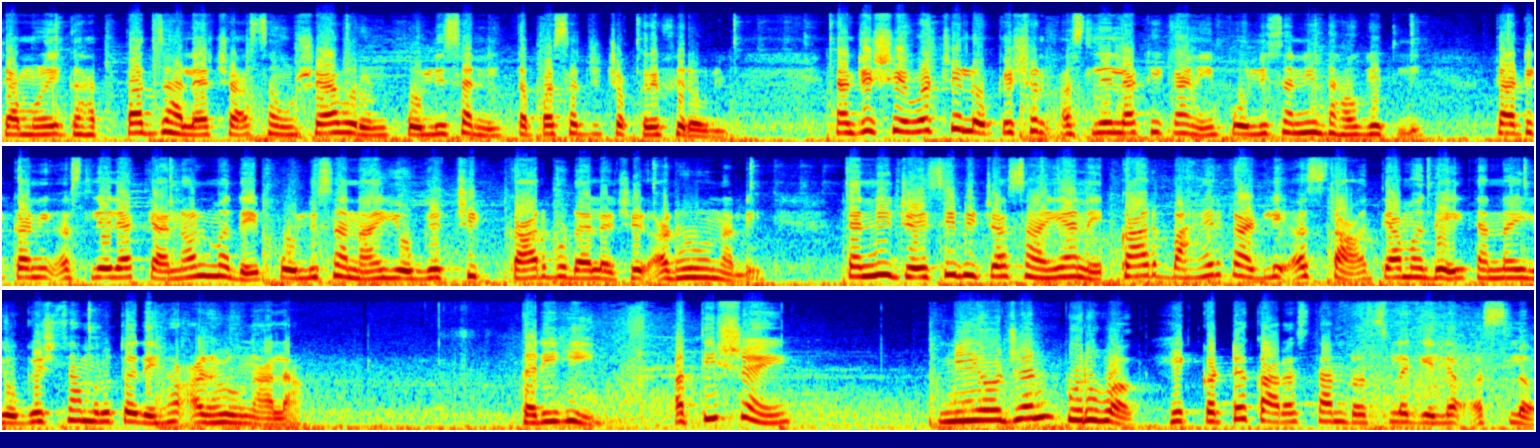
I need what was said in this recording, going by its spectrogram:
त्यामुळे घातपात झाल्याच्या संशयावरून पोलिसांनी तपासाची चक्रे फिरवली. त्यांचे शेवटचे लोकेशन असलेल्या ठिकाणी पोलिसांनी धाव घेतली. त्या ठिकाणी असलेल्या कॅनॉलमध्ये पोलिसांना योगेशची कार बुडाल्याचे आढळून आले. त्यांनी जेसीबीच्या सहाय्याने कार बाहेर काढली असता त्यामध्ये त्यांना योगेशचा मृतदेह आढळून आला. तरीही अतिशय नियोजनपूर्वक हे कट कारस्थान रचलं गेलं असलं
